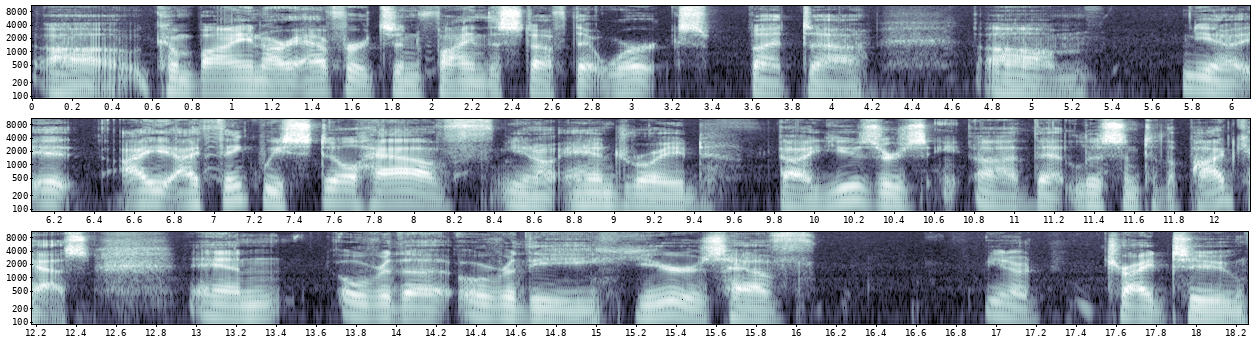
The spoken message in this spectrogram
uh, combine our efforts and find the stuff that works. But uh, um, you know, it. I I think we still have you know Android uh, users uh, that listen to the podcast, and over the over the years have you know tried to.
